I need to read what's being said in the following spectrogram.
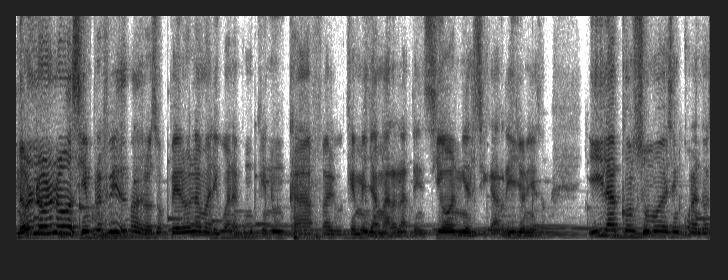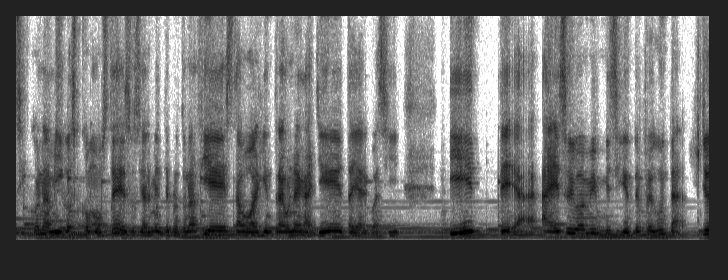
No, no, no, siempre fui desmadroso, pero la marihuana como que nunca fue algo que me llamara la atención, ni el cigarrillo, ni eso. Y la consumo de vez en cuando así con amigos como ustedes, socialmente, pronto una fiesta o alguien trae una galleta y algo así. Y a eso iba mi, mi siguiente pregunta. Yo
